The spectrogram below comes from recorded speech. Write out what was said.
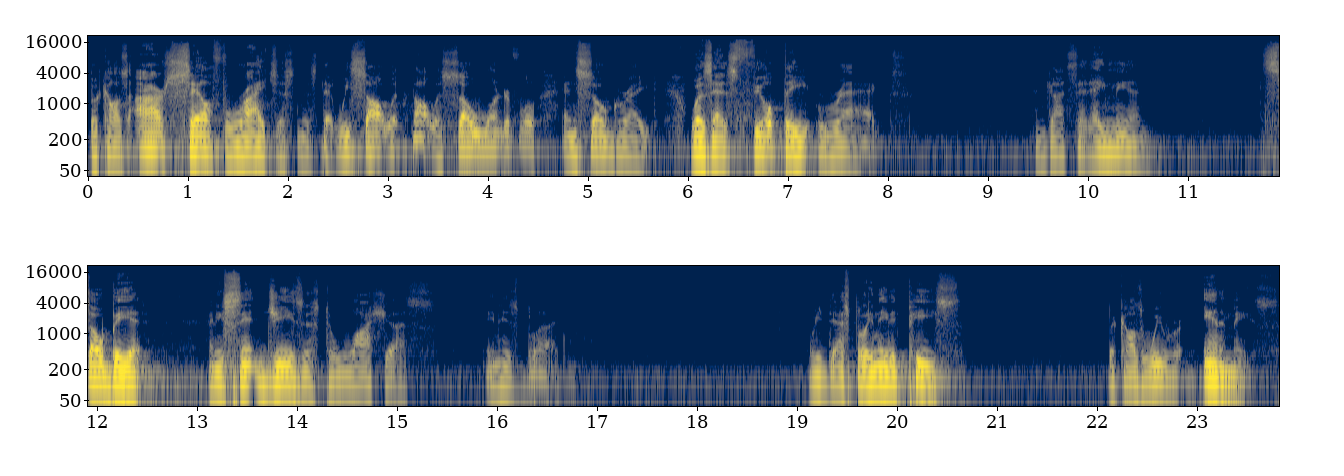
because our self righteousness that we thought was so wonderful and so great was as filthy rags. And God said, Amen. So be it. And He sent Jesus to wash us in His blood. We desperately needed peace because we were enemies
